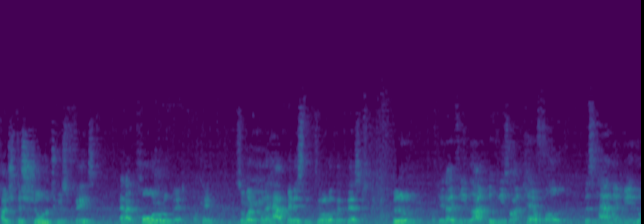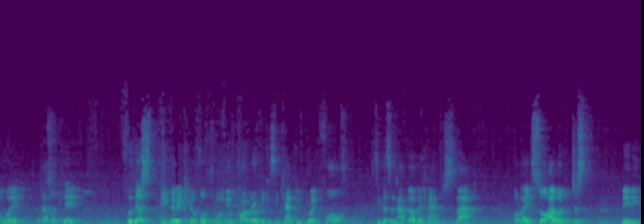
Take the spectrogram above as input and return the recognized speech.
punch the shoulder to his face, and I pull a little bit, okay? So what's gonna happen is it's gonna look like this. Boom. Okay, now if he's not, if he's not careful, this hand might be in the way, but that's okay. For this, be very careful throwing your partner because he can't do break falls, because he doesn't have the other hand to slap. All right, so I would just maybe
